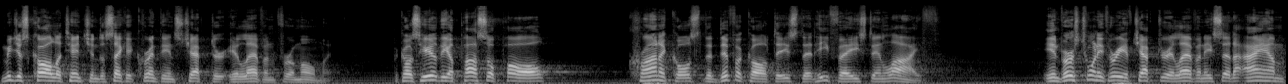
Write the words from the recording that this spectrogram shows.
Let me just call attention to 2 Corinthians chapter 11 for a moment. Because here the Apostle Paul chronicles the difficulties that he faced in life. In verse 23 of chapter 11, he said, I am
